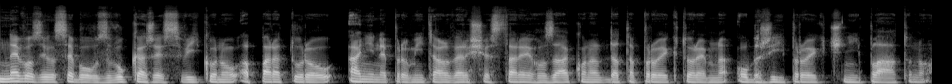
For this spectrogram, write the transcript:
Nevozil sebou zvukaře s výkonnou aparaturou ani nepromítal verše starého zákona dataprojektorem na obří projekční plátno.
